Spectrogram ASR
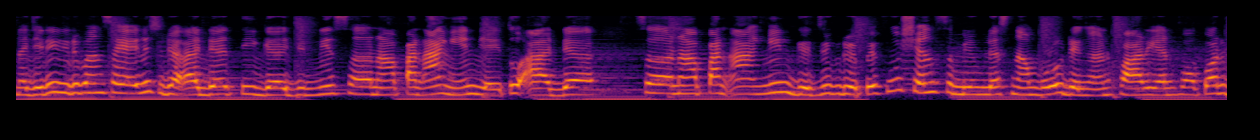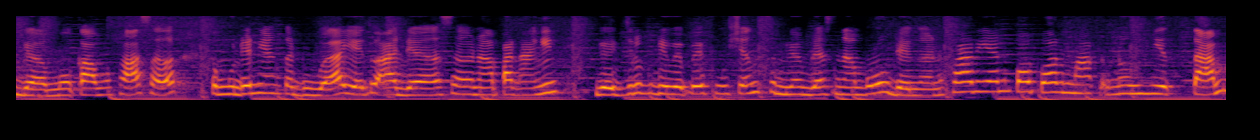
Nah jadi di depan saya ini sudah ada tiga jenis senapan angin yaitu ada senapan angin gejluk DP Fusion 1960 dengan varian popor Gamo Camouflage. Kemudian yang kedua yaitu ada senapan angin gejluk DWP Fusion 1960 dengan varian popor Magnum hitam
